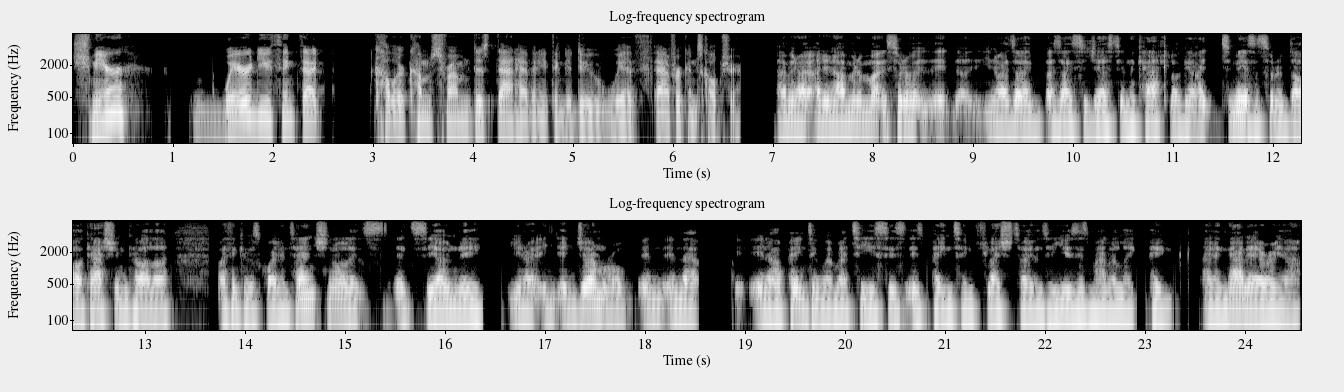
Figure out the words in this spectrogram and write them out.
schmear. Where do you think that color comes from? Does that have anything to do with African sculpture? I mean, I, I don't know. I mean, sort of, it, you know, as I as I suggest in the catalogue, to me, it's a sort of dark ashen color. I think it was quite intentional. It's it's the only, you know, in, in general, in in that in our painting where Matisse is, is painting flesh tones, he uses Madder Lake pink, and in that area,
